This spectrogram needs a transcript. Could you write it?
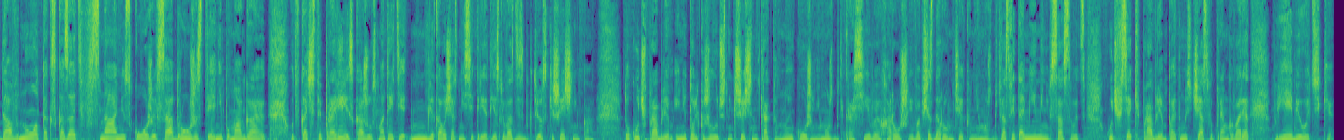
давно, так сказать, с нами, с кожей, в содружестве, они помогают. Вот в качестве параллели скажу, смотрите, ни для кого сейчас не секрет, если у вас дисбактериоз кишечника, то куча проблем, и не только желудочно-кишечным трактом, но и кожа не может быть красивая, хорошая, и вообще здоровым человеком человеком не может быть. У вас витамины не всасываются, куча всяких проблем. Поэтому сейчас вот прям говорят, пребиотики,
